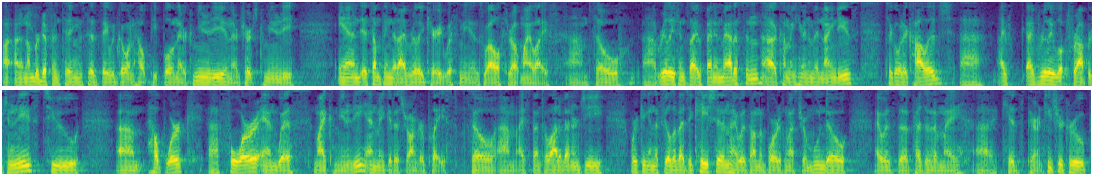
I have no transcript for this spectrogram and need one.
on a number of different things as they would go and help people in their community and their church community and it's something that I've really carried with me as well throughout my life. Um, so, uh, really, since I've been in Madison, uh, coming here in the mid 90s to go to college, uh, I've, I've really looked for opportunities to um, help work uh, for and with my community and make it a stronger place. So um, I spent a lot of energy working in the field of education. I was on the board of Nuestro Mundo. I was the president of my uh, kids' parent teacher group.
